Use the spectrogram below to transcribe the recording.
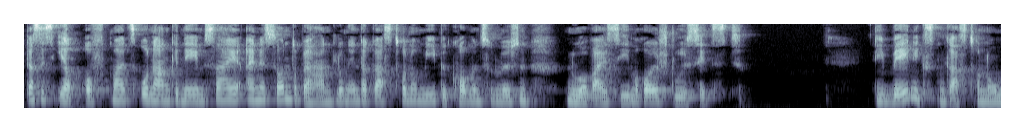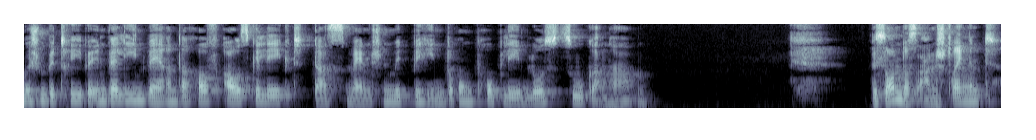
dass es ihr oftmals unangenehm sei, eine Sonderbehandlung in der Gastronomie bekommen zu müssen, nur weil sie im Rollstuhl sitzt. Die wenigsten gastronomischen Betriebe in Berlin wären darauf ausgelegt, dass Menschen mit Behinderung problemlos Zugang haben. Besonders anstrengend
